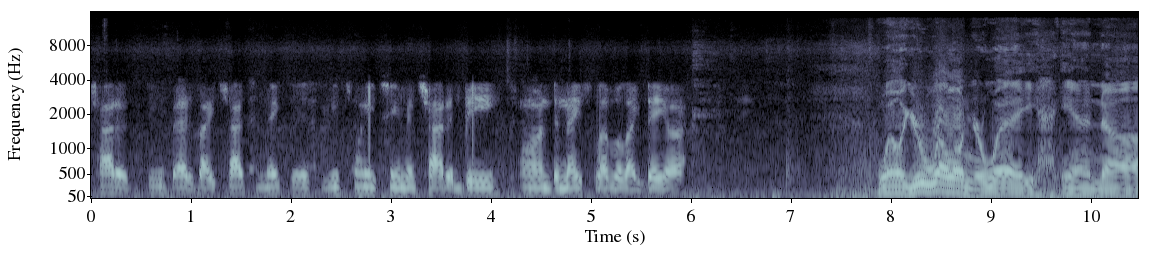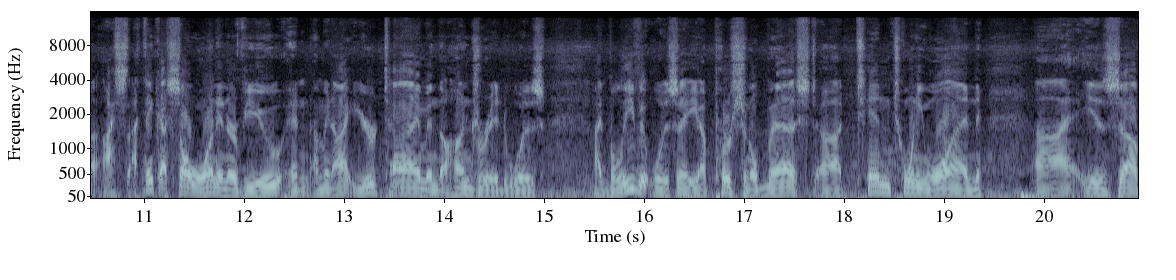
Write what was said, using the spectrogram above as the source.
try to do better, like try to make this U20 team and try to be on the next level like they are. Well, you're well on your way, and uh, I, I, think I saw one interview, and I mean, I, your time in the hundred was, I believe it was a, a personal best, uh, ten twenty one. Uh, is uh,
